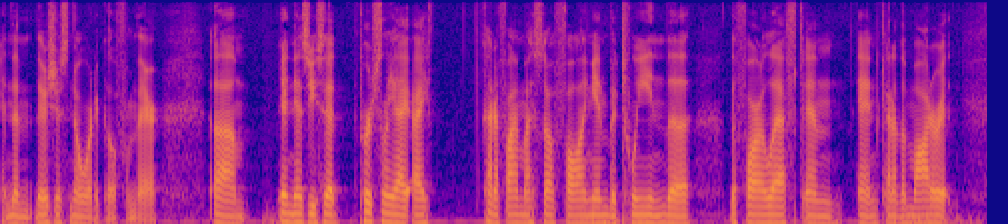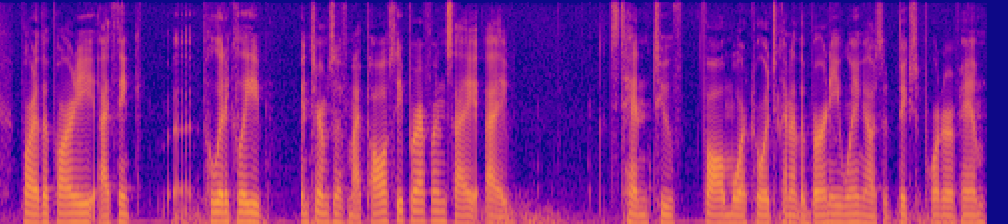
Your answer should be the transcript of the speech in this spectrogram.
and then there's just nowhere to go from there. Um, and as you said, personally, I, I kind of find myself falling in between the the far left and and kind of the moderate part of the party. I think uh, politically, in terms of my policy preference, I I tend to fall more towards kind of the Bernie wing. I was a big supporter of him.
